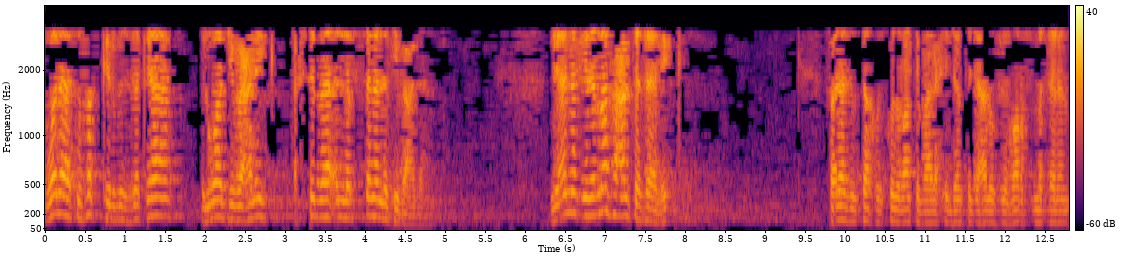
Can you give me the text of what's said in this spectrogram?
ولا تفكر بالزكاة الواجبة عليك تحسبها إلا في السنة التي بعدها. لأنك إذا ما فعلت ذلك فلازم تأخذ كل راتب على حدة وتجعله في ظرف مثلا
